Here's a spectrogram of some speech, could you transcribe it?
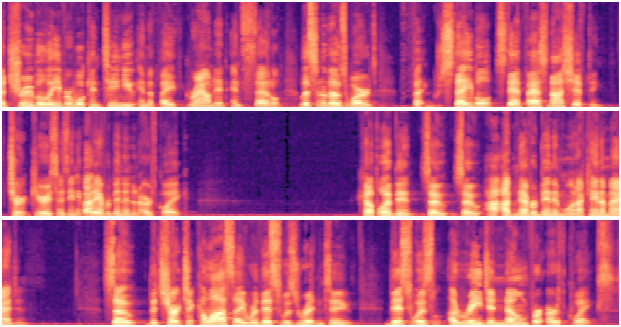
A true believer will continue in the faith grounded and settled. Listen to those words stable, steadfast, not shifting. Curious, has anybody ever been in an earthquake? A couple have been. So, so I, I've never been in one. I can't imagine. So, the church at Colossae, where this was written to, this was a region known for earthquakes.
